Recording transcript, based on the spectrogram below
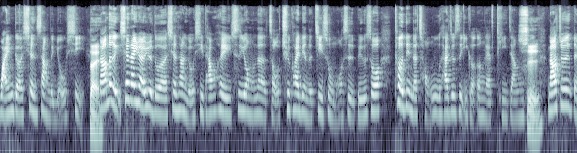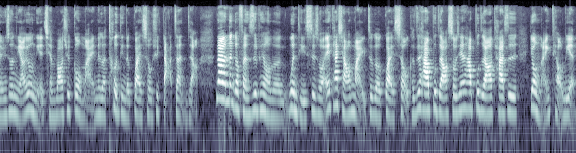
玩一个线上的游戏，对，然后那个现在越来越多的线上游戏，它会是用那走区块链的技术模式，比如说特定的宠物，它就是一个 NFT 这样子，是，然后就是等于说你要用你的钱包去购买那个特定的怪兽去打战这样。那那个粉丝朋友的问题是说，哎，他想要买这个怪兽，可是他不知道，首先他不知道他是用哪一条链。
